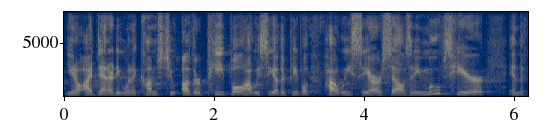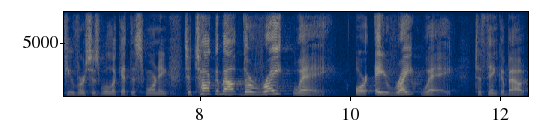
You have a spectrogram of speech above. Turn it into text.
you know, identity when it comes to other people, how we see other people, how we see ourselves? And he moves here in the few verses we'll look at this morning to talk about the right way or a right way to think about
